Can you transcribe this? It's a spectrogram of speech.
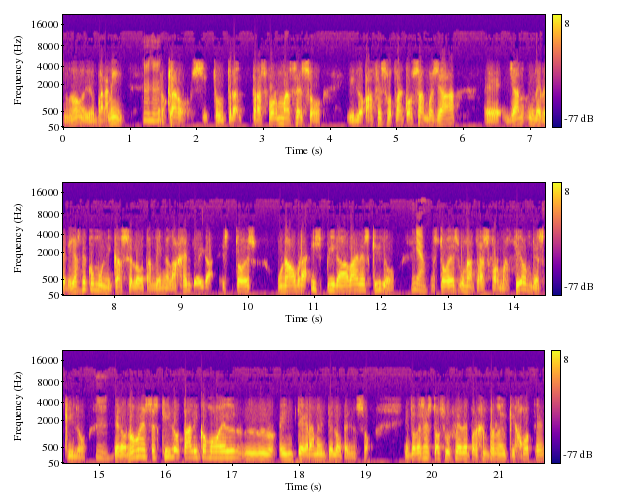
¿no? Yo, para mí. Pero claro, si tú tra- transformas eso y lo haces otra cosa, pues ya, eh, ya deberías de comunicárselo también a la gente. Oiga, esto es una obra inspirada en Esquilo. Ya. Esto es una transformación de Esquilo. Mm. Pero no es Esquilo tal y como él íntegramente lo pensó. Entonces esto sucede, por ejemplo, en el Quijote,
